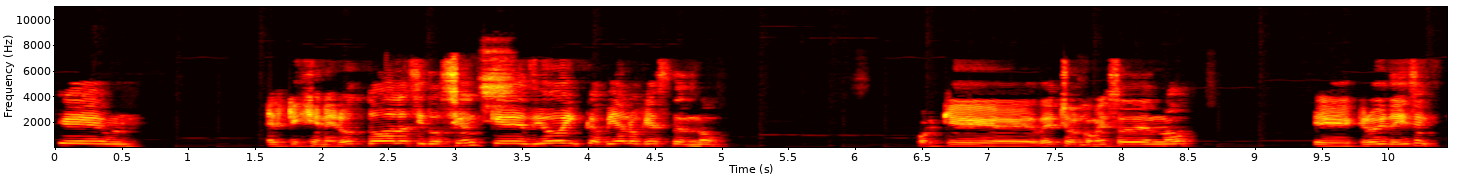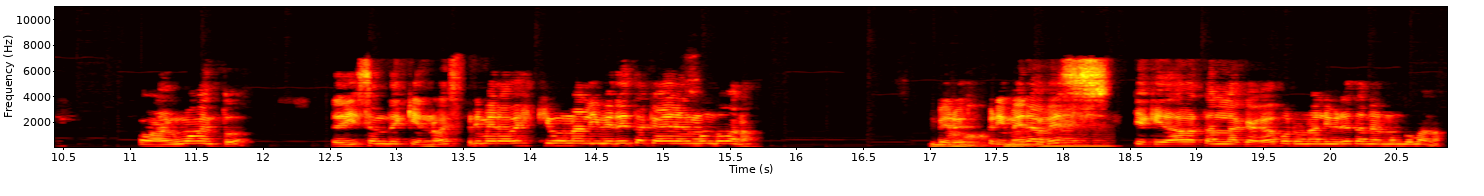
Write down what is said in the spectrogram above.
que el que generó toda la situación que dio hincapié a lo que es Death Note. Porque, de hecho, al comienzo de Death Note, eh, creo que te dicen, o en algún momento, te dicen de que no es primera vez que una libreta cae en el mundo humano, pero No, es primera no vez que quedaba tan la cagada por una libreta en el mundo humano.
